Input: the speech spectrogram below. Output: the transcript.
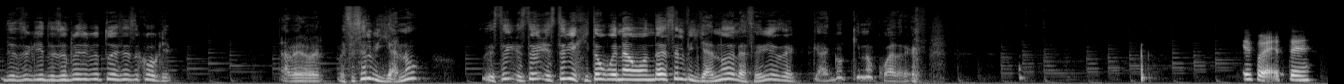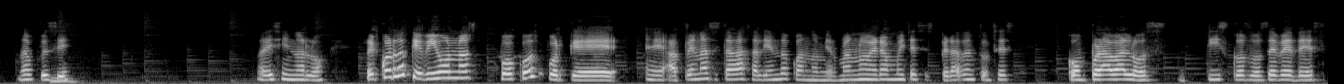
Desde, desde el principio tú decías como que. A ver, a ver, ¿este es el villano? Este, este, este viejito buena onda es el villano de la serie. O sea, algo aquí no cuadra. Qué fuerte. No, pues sí. Mm. Ahí sí no lo. Recuerdo que vi unos pocos porque eh, apenas estaba saliendo cuando mi hermano era muy desesperado, entonces compraba los discos, los DVDs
